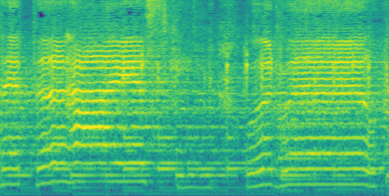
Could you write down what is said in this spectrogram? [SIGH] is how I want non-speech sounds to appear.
that the highest king would welcome.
